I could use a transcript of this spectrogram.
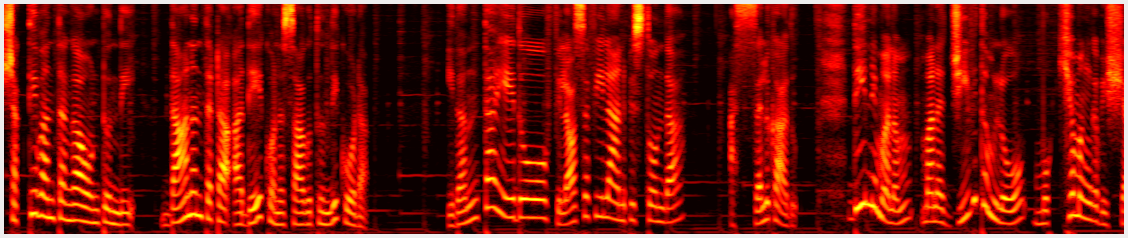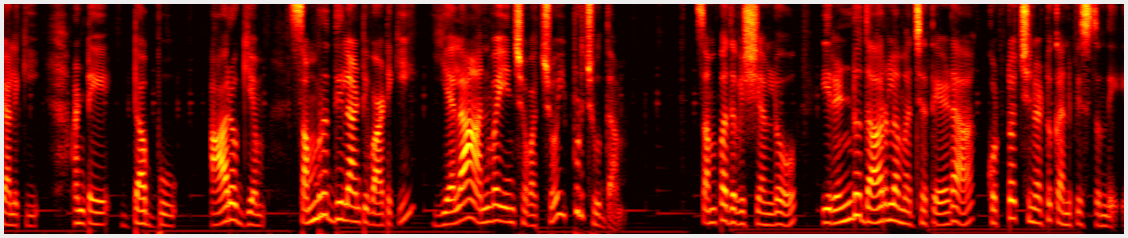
శక్తివంతంగా ఉంటుంది దానంతటా అదే కొనసాగుతుంది కూడా. ఇదంతా ఏదో ఫిలాసఫీలా అనిపిస్తోందా? అస్సలు కాదు. దీన్ని మనం మన జీవితంలో ముఖ్యమంగ విషయాలకి అంటే డబ్బు ఆరోగ్యం సమృద్ధి లాంటి వాటికి ఎలా అన్వయించవచ్చో ఇప్పుడు చూద్దాం. సంపద విషయంలో ఈ రెండు దారుల మధ్య తేడా కొట్టొచ్చినట్టు కనిపిస్తుంది.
